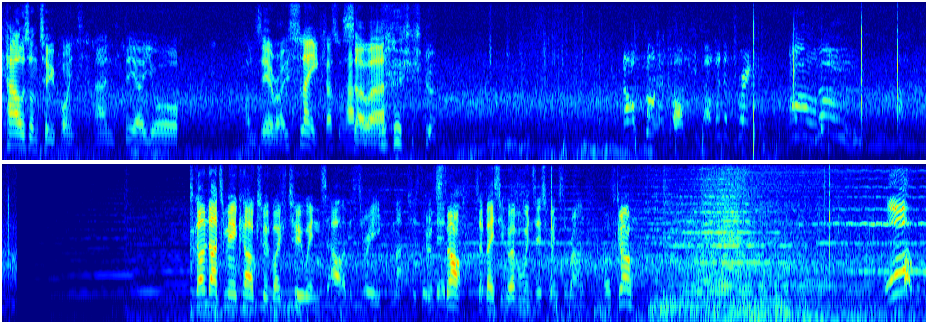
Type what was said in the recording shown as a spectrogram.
Cal's on two points, and Theo, you're on zero. I'm snaked. That's what's So, happening. uh, come down to me and Cal because we're both two wins out of the three matches that we Good did. stuff. So basically, whoever wins this wins the round. Let's go. Oh!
